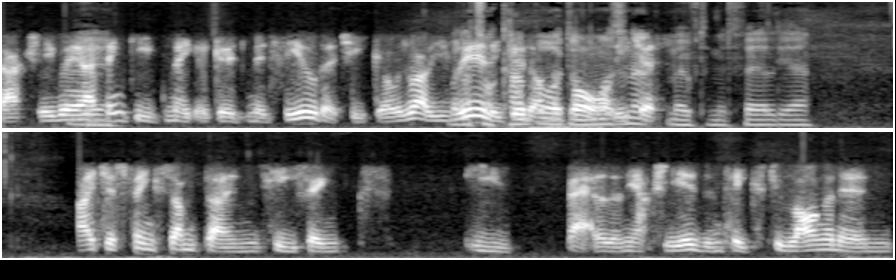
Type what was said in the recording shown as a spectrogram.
actually, where I think he'd make a good midfielder, Chico as well. He's Well, really good on the ball. wasn't he it? just, Moved to midfield, yeah. I just think sometimes he thinks he's better than he actually is, and takes too long and then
